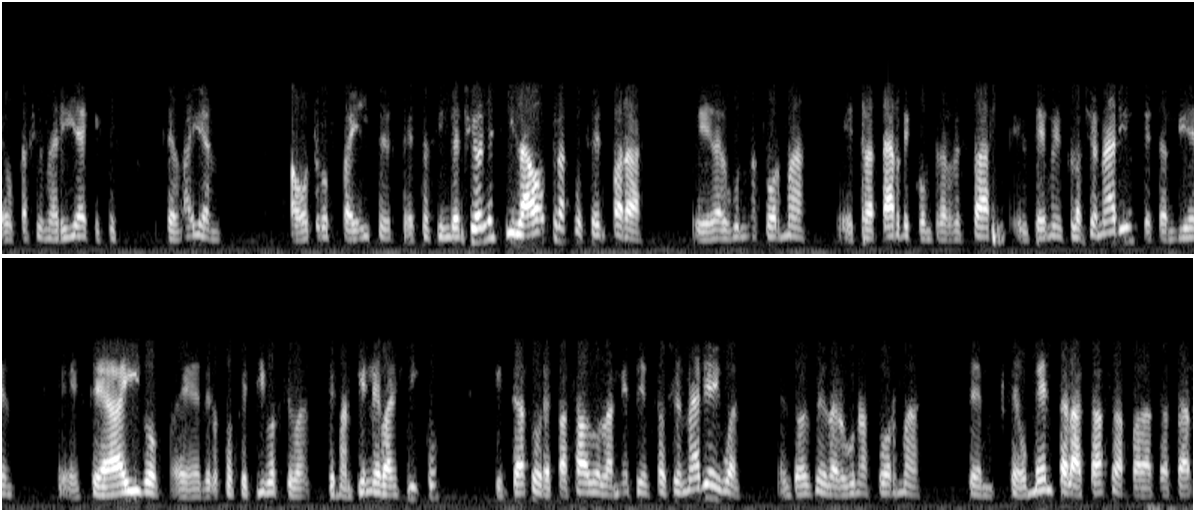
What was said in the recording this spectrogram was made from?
ocasionaría que se, se vayan a otros países estas inversiones. Y la otra pues es para eh, de alguna forma eh, tratar de contrarrestar el tema inflacionario que también eh, se ha ido de los objetivos que, que mantiene Banjico que ha sobrepasado la meta inflacionaria igual entonces de alguna forma se, se aumenta la tasa para tratar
